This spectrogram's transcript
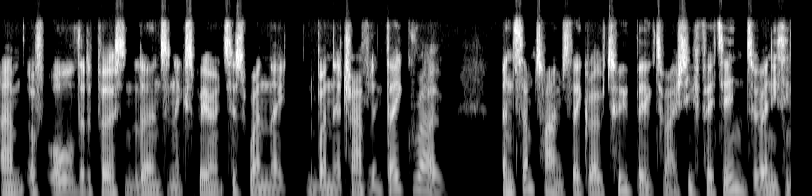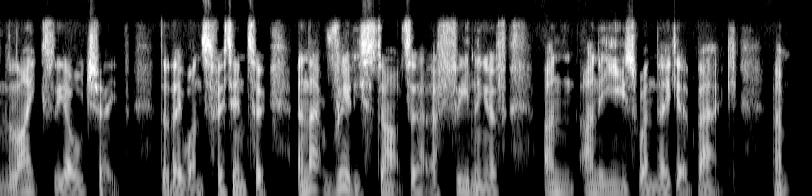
um, of all that a person learns and experiences when they when they're traveling, they grow and sometimes they grow too big to actually fit into anything like the old shape that they once fit into. And that really starts a, a feeling of un, unease when they get back. Um,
